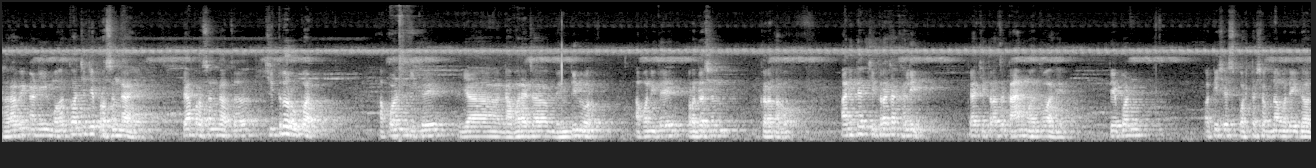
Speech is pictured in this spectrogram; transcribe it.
ठराविक आणि महत्त्वाचे जे प्रसंग आहेत त्या प्रसंगाचं चित्ररूपात आपण इथे या गाभाऱ्याच्या भिंतींवर आपण इथे प्रदर्शन करत आहोत. आणि त्या चित्राच्या खाली त्या चित्राचं काय महत्त्व आहे ते पण अतिशय स्पष्ट शब्दामध्ये इथं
